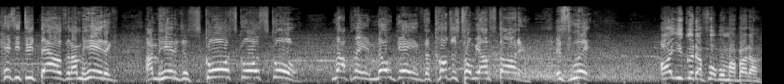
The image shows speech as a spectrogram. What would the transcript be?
KC 3000, I'm here to I'm here to just score, score, score. I'm not playing no games. The coaches told me I'm starting. It's lit. Are you good at football, my brother?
